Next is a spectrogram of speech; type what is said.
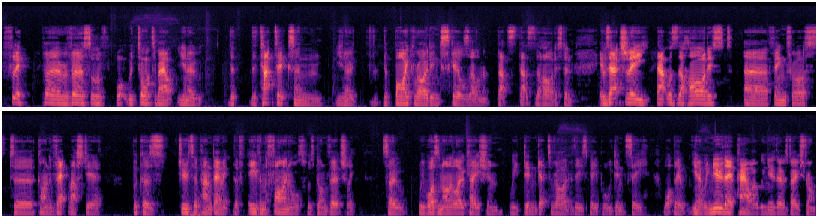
flip uh, reversal of what we talked about. You know, the the tactics and you know the, the bike riding skills element. That's that's the hardest, and it was actually that was the hardest uh, thing for us to kind of vet last year because due to the pandemic, the, even the finals was done virtually. So we wasn't on a location. We didn't get to ride with these people. We didn't see what they, you know, we knew their power. We knew they was very strong,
